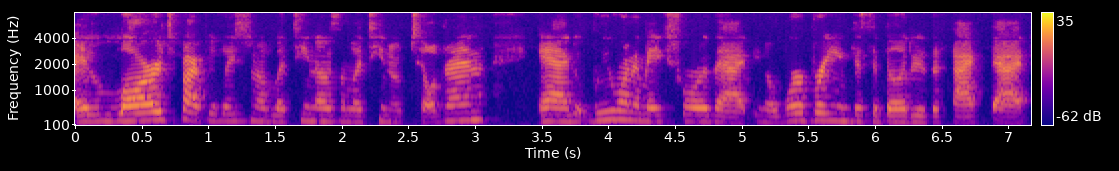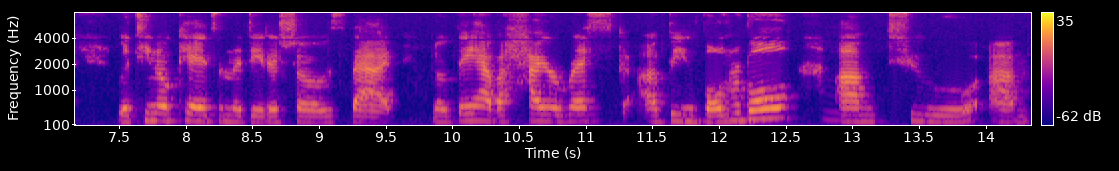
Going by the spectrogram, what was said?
a large population of Latinos and Latino children. And we want to make sure that, you know, we're bringing visibility to the fact that Latino kids and the data shows that you know they have a higher risk of being vulnerable mm-hmm. um, to um,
